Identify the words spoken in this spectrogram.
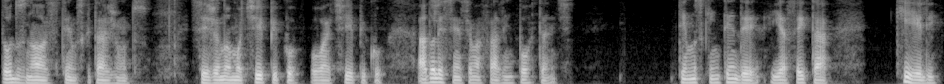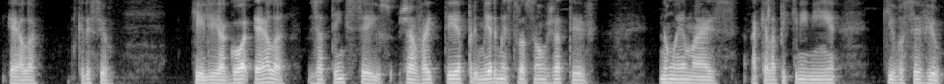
todos nós temos que estar juntos seja nomotípico ou atípico, a adolescência é uma fase importante. Temos que entender e aceitar que ele, ela cresceu, que ele agora, ela já tem seios, já vai ter a primeira menstruação, já teve. Não é mais aquela pequenininha que você viu.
